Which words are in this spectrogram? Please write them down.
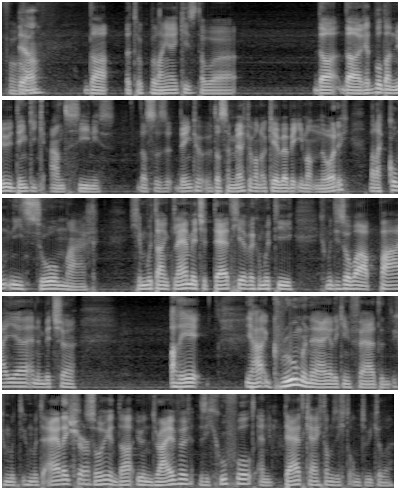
vooral ja. dat het ook belangrijk is dat we dat, dat Red Bull dat nu denk ik aan het zien is. Dat ze ze denken, dat ze merken van oké, we hebben iemand nodig, maar dat komt niet zomaar. Je moet daar een klein beetje tijd geven, je moet die, je moet die zo wat paaien en een beetje allee, ja, groomen eigenlijk in feite. Je moet, je moet eigenlijk Sure. zorgen dat je driver zich goed voelt en tijd krijgt om zich te ontwikkelen.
